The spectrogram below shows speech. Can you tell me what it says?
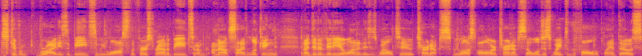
just different varieties of beets and we lost the first round of beets and I'm, I'm outside looking and I did a video on it as well too. Turnips, we lost all of our turnips so we'll just wait till the fall to plant those.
